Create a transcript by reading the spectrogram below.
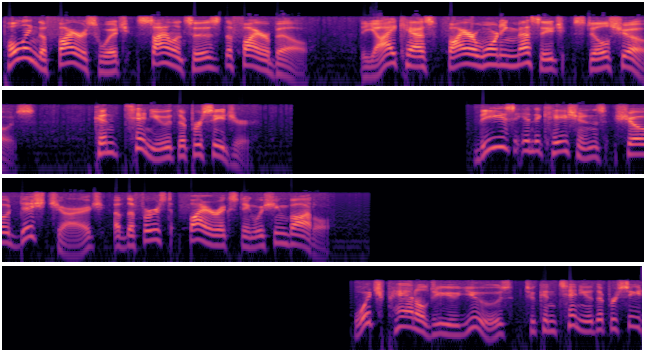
Pulling the fire switch silences the fire bell. The EICAS fire warning message still shows. Continue the procedure. These indications show discharge of the first fire extinguishing bottle. Which panel do you use to continue the procedure?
